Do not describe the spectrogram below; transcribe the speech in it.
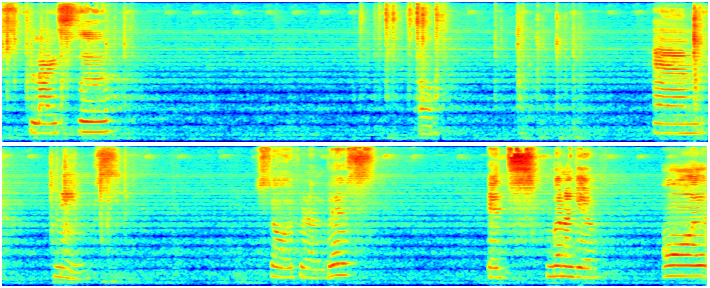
splicer uh, and names. So if we run this, it's gonna give all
